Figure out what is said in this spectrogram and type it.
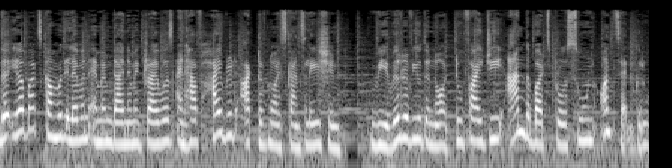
The earbuds come with 11mm dynamic drivers and have hybrid active noise cancellation. We will review the Nord 2 5G and the Buds Pro soon on Cell.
